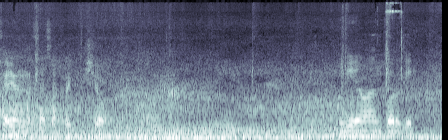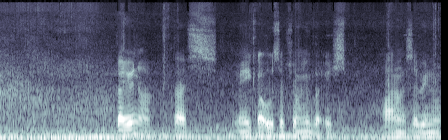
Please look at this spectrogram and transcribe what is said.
siya yung nagsasakripisyo. Hindi naman porket kayo na, tas may kausap siyang iba is parang sabihin mo,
